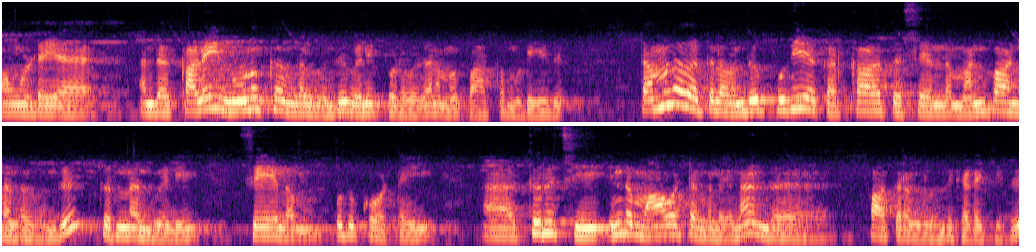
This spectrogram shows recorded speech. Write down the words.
அவங்களுடைய அந்த கலை நுணுக்கங்கள் வந்து வெளிப்படுவதை நம்ம பார்க்க முடியுது. தமிழகத்தில் வந்து புதிய கற்காலத்தை சேர்ந்த மண்பாண்டங்கள் வந்து திருநெல்வேலி சேலம் புதுக்கோட்டை திருச்சி இந்த மாவட்டங்களெல்லாம் இந்த பாத்திரங்கள் வந்து கிடைக்கிது.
